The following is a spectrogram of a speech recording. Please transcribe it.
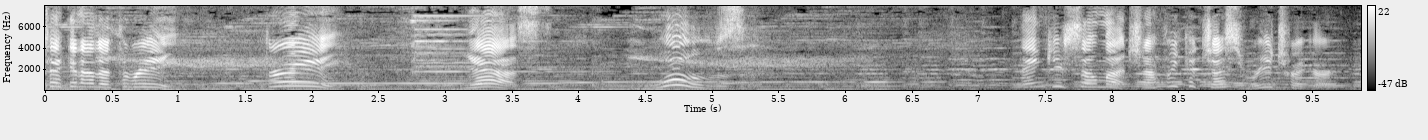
Take another three. Three. Yes. Wolves. Thank you so much. Now, if we could just re-trigger.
